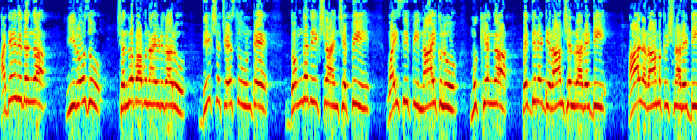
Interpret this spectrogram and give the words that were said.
అదేవిధంగా ఈరోజు చంద్రబాబు నాయుడు గారు దీక్ష చేస్తూ ఉంటే దొంగ దీక్ష అని చెప్పి వైసీపీ నాయకులు ముఖ్యంగా పెద్దిరెడ్డి రామచంద్రారెడ్డి ఆళ్ళ రామకృష్ణారెడ్డి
